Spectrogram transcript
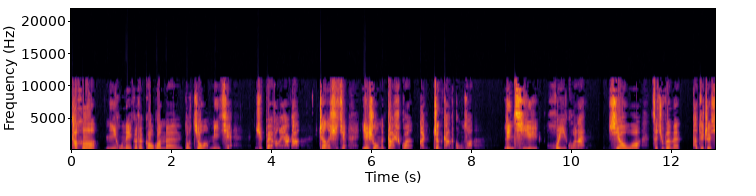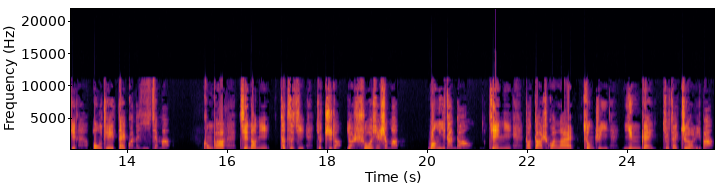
他和霓虹内阁的高官们都交往密切，你去拜访一下他。这样的事情也是我们大使馆很正常的工作。林奇宇会议过来，是要我再去问问他对这些 ODA 贷款的意见吗？恐怕见到你，他自己就知道要说些什么。王毅谈道：“建议你到大使馆来，总之一应该就在这里吧。”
